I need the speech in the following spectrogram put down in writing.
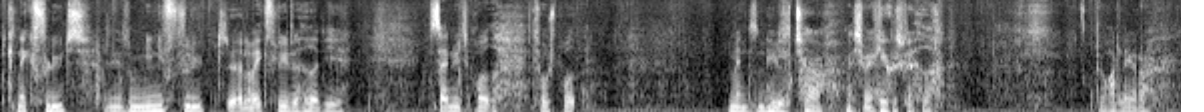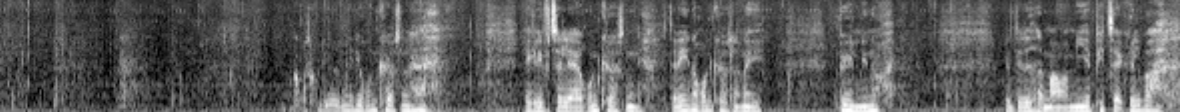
knækflyt, mini flyt, eller hvad ikke flyt, hvad hedder de, sandwichbrød, toastbrød, men sådan helt tør version. Jeg kan ikke huske, hvad det hedder. Det var ret lækkert. Jeg går sgu lige ud midt i rundkørslen her. Jeg kan lige fortælle jer, at rundkørslen, den ene af rundkørslerne i byen lige nu, det er det, der hedder Mamma Mia Pizza Grillbar.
